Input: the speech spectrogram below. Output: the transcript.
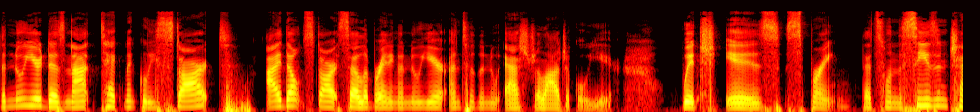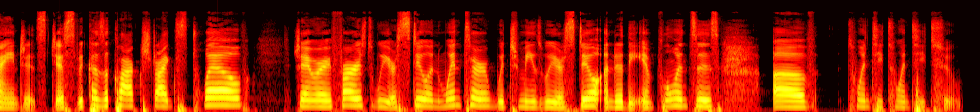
the new year does not technically start. I don't start celebrating a new year until the new astrological year, which is spring. That's when the season changes. Just because the clock strikes 12 January 1st, we are still in winter, which means we are still under the influences of 2022.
